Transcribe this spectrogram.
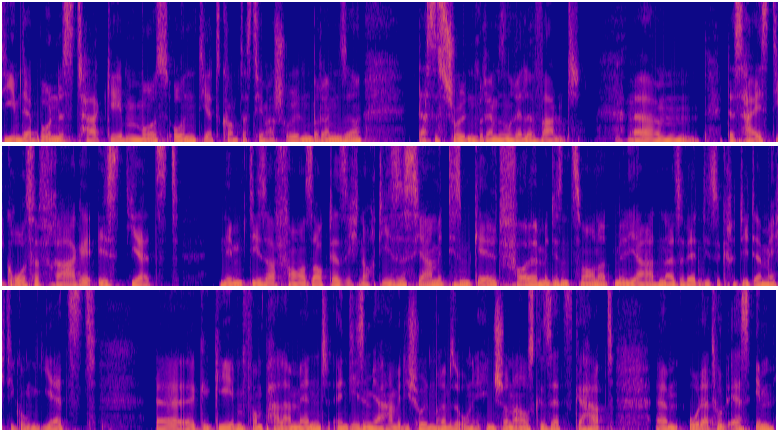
die ihm der Bundestag geben muss. Und jetzt kommt das Thema Schuldenbremse. Das ist Schuldenbremsen relevant. Mhm. Ähm, das heißt, die große Frage ist jetzt, nimmt dieser Fonds, saugt er sich noch dieses Jahr mit diesem Geld voll, mit diesen 200 Milliarden? Also werden diese Kreditermächtigungen jetzt äh, gegeben vom Parlament. In diesem Jahr haben wir die Schuldenbremse ohnehin schon ausgesetzt gehabt. Ähm, oder tut er es im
